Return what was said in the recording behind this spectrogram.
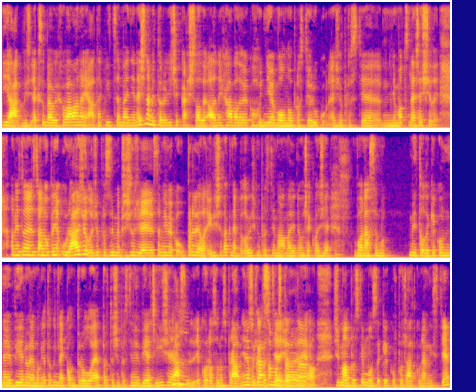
já, když, jak jsem byla vychovávána já, tak víceméně, než na mi to rodiče kašlali, ale nechávali jako hodně volnou prostě ruku, ne, že prostě mě moc neřešili. A mě to na úplně urážilo, že prostě mi přišlo, že jsem jim jako uprdila, i když to tak nebylo, když mi prostě máma jednou řekla, že ona se mu mi tolik jako nevěnuje nebo mě to nekontroluje, protože prostě mi věří, že já se hmm. jako rozhodnu správně, nebo že, prostě, jo, jo, jo, že mám prostě mozek jako v pořádku na místě.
